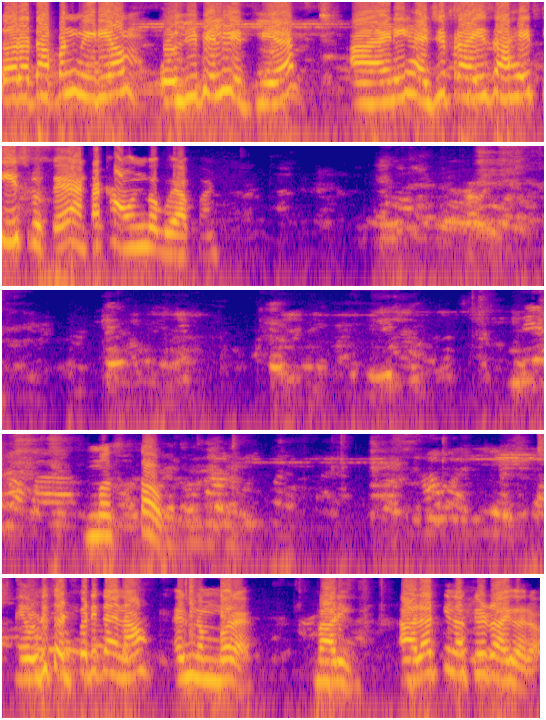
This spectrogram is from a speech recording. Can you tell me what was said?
तर आता आपण मीडियम ओली भेल घेतली आहे. आणि ह्याची प्राइस आहे तीस रुपये. आता खाऊन बघूया आपण. मस्त. एवढी चटपटीत आहे ना एक नंबर आहे. भारी. आलात की नक्की ट्राय करा.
